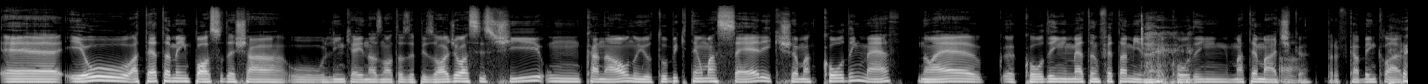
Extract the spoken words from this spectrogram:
é, eu até também posso deixar o link aí nas notas do episódio. Eu assisti um canal no YouTube que tem uma série que chama Coding Math. Não é, é coding metanfetamina, é coding matemática, ah. para ficar bem claro.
